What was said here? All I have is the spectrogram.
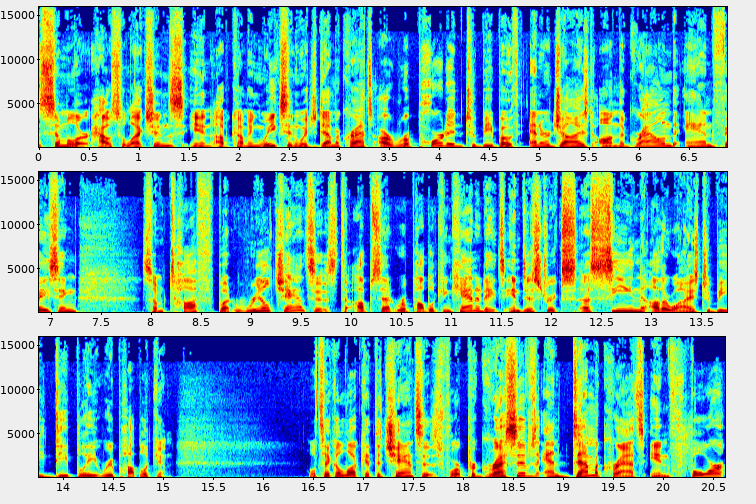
similar House elections in upcoming weeks in which Democrats are reported to be both energized on the ground and facing some tough but real chances to upset Republican candidates in districts uh, seen otherwise to be deeply Republican. We'll take a look at the chances for progressives and Democrats in four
